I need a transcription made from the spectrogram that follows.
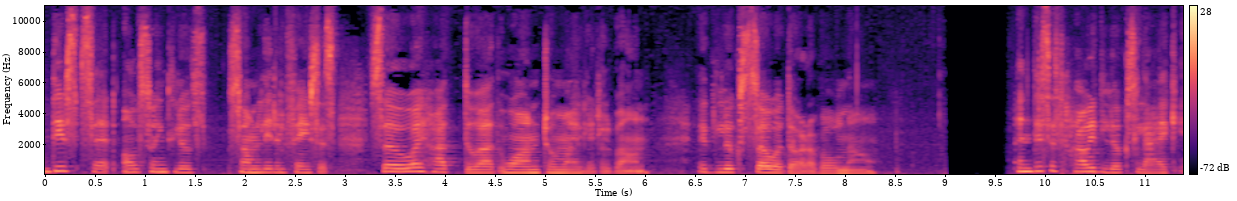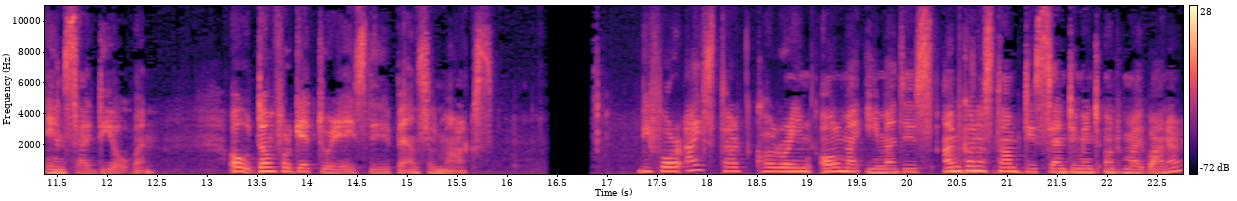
This set also includes some little faces, so I had to add one to my little bun. It looks so adorable now. And this is how it looks like inside the oven. Oh, don't forget to erase the pencil marks. Before I start coloring all my images, I'm gonna stamp this sentiment onto my banner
